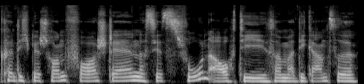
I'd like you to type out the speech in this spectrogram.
könnte ich mir schon vorstellen, dass jetzt schon auch die, sagen wir, die ganze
